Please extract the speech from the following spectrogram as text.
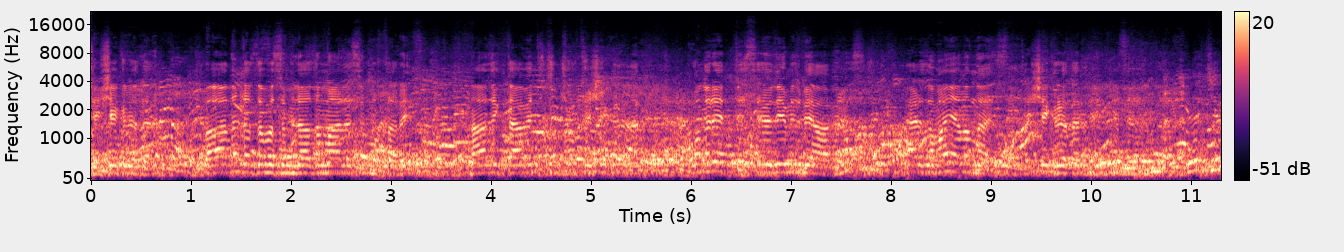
teşekkür ederim. Bağdat'ın kasabası Mülazım Mahallesi muhtarıyım. Nazik davet için çok teşekkür ederim. Onur etti. Sevdiğimiz bir abimiz. Her zaman yanındayız. Teşekkür ederim. Bekir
